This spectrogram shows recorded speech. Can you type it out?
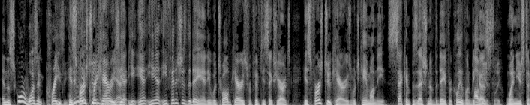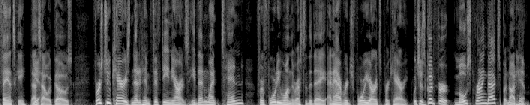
And the score wasn't crazy. His Didn't first two crazy carries, the he, he, he, he finishes the day, Andy, with 12 carries for 56 yards. His first two carries, which came on the second possession of the day for Cleveland, because Obviously. when you Stefanski, that's Yeah. how it goes. First two carries netted him 15 yards. He then went 10 for 41 the rest of the day, an average four yards per carry. which is good for most running backs, but not him.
